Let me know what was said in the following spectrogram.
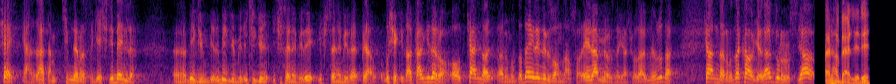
şey yani zaten kimlerin arasında geçtiği belli. Ee, bir gün biri, bir gün biri, iki gün, iki sene biri, üç sene biri falan bu şekilde akar gider o. O kendi aramızda da eğleniriz ondan sonra. Eğlenmiyoruz da gerçi o da mevzu da. Kendi aramızda kavga eder dururuz. Ya Transfer haberleri,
